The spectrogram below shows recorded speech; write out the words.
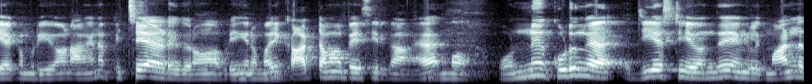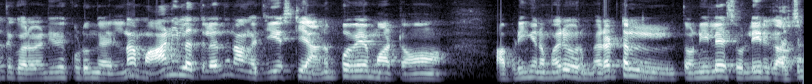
கேட்க முடியும். நாங்க என்ன பிச்சையா எடுக்கிறோம் அப்படிங்கிற மாதிரி காட்டமா பேசியிருக்காங்க. ஒண்ணு கொடுங்க ஜிஎஸ்டி வந்து எங்களுக்கு மாநிலத்துக்கு வர வேண்டியது கொடுங்க. இல்லைன்னா மாநிலத்துல இருந்து நாங்க ஜிஎஸ்டி அனுப்பவே மாட்டோம் அப்படிங்கிற மாதிரி ஒரு மிரட்டல் தொனிலே சொல்லியிருக்காங்க.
